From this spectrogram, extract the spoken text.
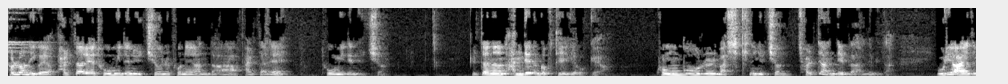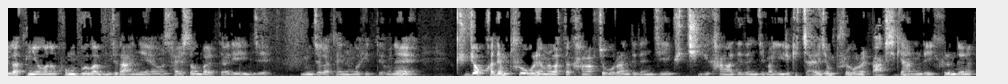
결론은 이거예요. 발달에 도움이 되는 유치원을 보내야 한다. 발달에 도움이 되는 유치원. 일단은 안 되는 것부터 얘기해 볼게요. 공부를 막 시키는 유치원 절대 안 됩니다. 안 됩니다. 우리 아이들 같은 경우는 공부가 문제가 아니에요. 사회성 발달이 이제 문제가 되는 것이기 때문에 규격화된 프로그램을 갖다 강압적으로 한다든지 규칙이 강화되든지 막 이렇게 짜여진 프로그램을 빡시게 하는데 그런 데는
